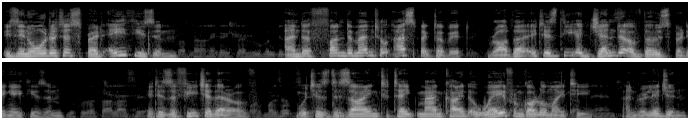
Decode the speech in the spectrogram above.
is in order to spread atheism and a fundamental aspect of it. Rather, it is the agenda of those spreading atheism. It is a feature thereof, which is designed to take mankind away from God Almighty and religion.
